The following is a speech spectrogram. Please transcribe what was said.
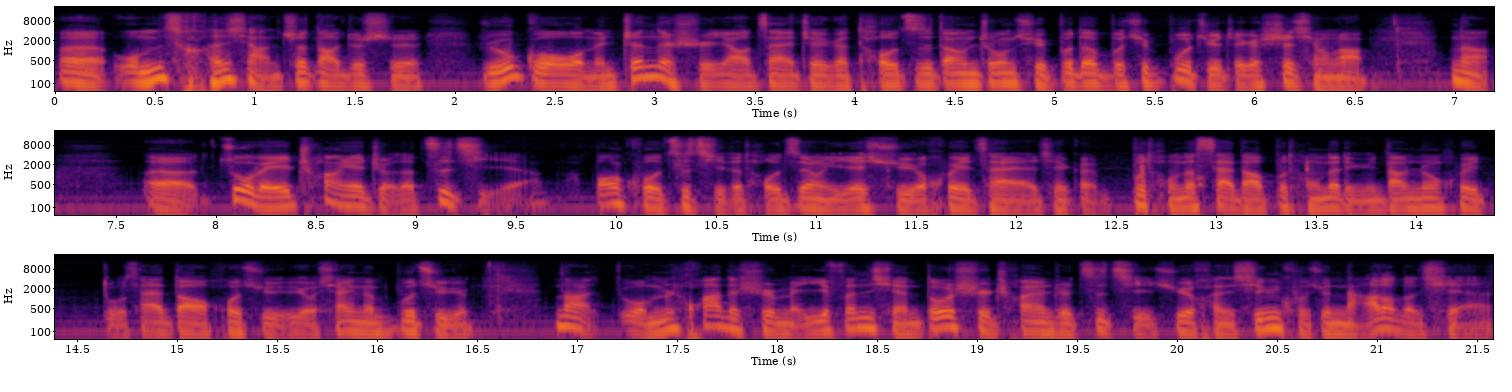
呃，我们很想知道，就是如果我们真的是要在这个投资当中去不得不去布局这个事情了，那，呃，作为创业者的自己，包括自己的投资人，也许会在这个不同的赛道、不同的领域当中会。堵赛道获取有相应的布局，那我们花的是每一分钱都是创业者自己去很辛苦去拿到的钱，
